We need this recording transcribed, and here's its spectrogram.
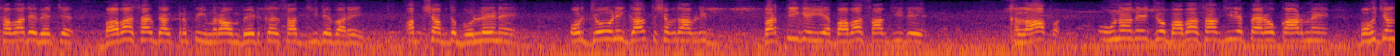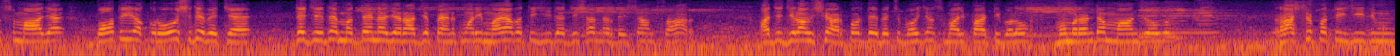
ਸਭਾ ਦੇ ਵਿੱਚ ਬਾਬਾ ਸਾਹਿਬ ਡਾਕਟਰ ਭੀਮ ਰਾਓ ਅੰਬੇਡਕਰ ਸਾਹਿਬ ਜੀ ਦੇ ਬਾਰੇ ਅਪਸ਼ਬਦ ਬੋਲੇ ਨੇ ਔਰ ਜੋ ਨਹੀਂ ਗਲਤ ਸ਼ਬਦਾਵਲੀ ਵਰਤੀ ਗਈ ਹੈ ਬਾਬਾ ਸਾਹਿਬ ਜੀ ਦੇ ਖਿਲਾਫ। ਉਹਨਾਂ ਦੇ ਜੋ ਬਾਬਾ ਸਾਹਿਬ ਜੀ ਦੇ ਪੈਰੋਕਾਰ ਨੇ, ਬਹੁਜਨ ਸਮਾਜ ਹੈ, ਬਹੁਤ ਹੀ ਆਕਰੋਸ਼ ਦੇ ਵਿੱਚ ਹੈ ਤੇ ਜਿਸ ਦੇ ਮੱਦੇ ਨਜ਼ਰ ਅੱਜ ਭੈਣ ਕੁਮਾਰੀ ਮਾਇਆਵਤੀ ਜੀ ਦੇ ਦਿਸ਼ਾ ਨਿਰਦੇਸ਼ਾਂ ਅਨੁਸਾਰ ਅੱਜ ਜ਼ਿਲ੍ਹਾ ਹੁਸ਼ਿਆਰਪੁਰ ਦੇ ਵਿੱਚ ਬਹੁਜਨ ਸਮਾਜ ਪਾਰਟੀ ਵੱਲੋਂ ਮੈਮੋਰੰਡਮ ਮਾਨਯੋਗ ਰਾਸ਼ਟਰਪਤੀ ਜੀ ਨੂੰ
